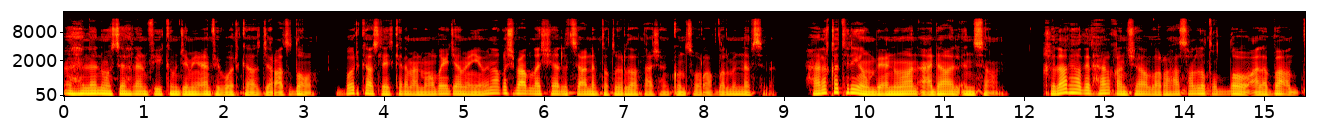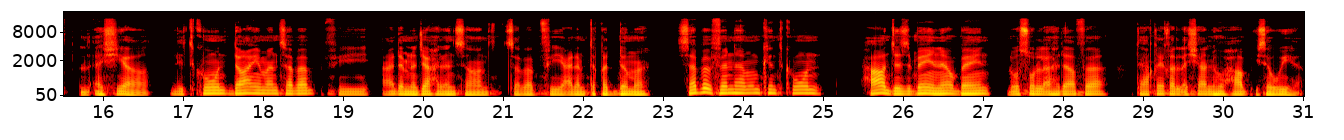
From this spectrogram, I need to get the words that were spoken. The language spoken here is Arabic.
أهلا وسهلا فيكم جميعا في بودكاست جرعة ضوء البودكاست اللي يتكلم عن مواضيع جامعية ويناقش بعض الأشياء اللي تساعدنا بتطوير ذاتنا عشان نكون صورة أفضل من نفسنا. حلقة اليوم بعنوان أعداء الإنسان. خلال هذه الحلقة إن شاء الله راح أسلط الضوء على بعض الأشياء اللي تكون دائما سبب في عدم نجاح الإنسان سبب في عدم تقدمه سبب في أنها ممكن تكون حاجز بينه وبين الوصول لأهدافه تحقيق الأشياء اللي هو حاب يسويها.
